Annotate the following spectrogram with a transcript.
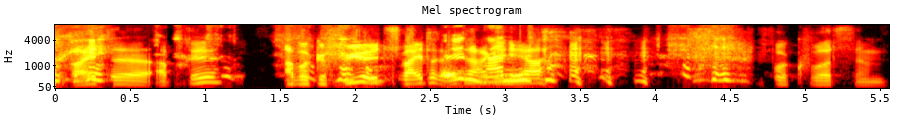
okay. 2. April, aber gefühlt 2, 3 Tage her vor Kurzem.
